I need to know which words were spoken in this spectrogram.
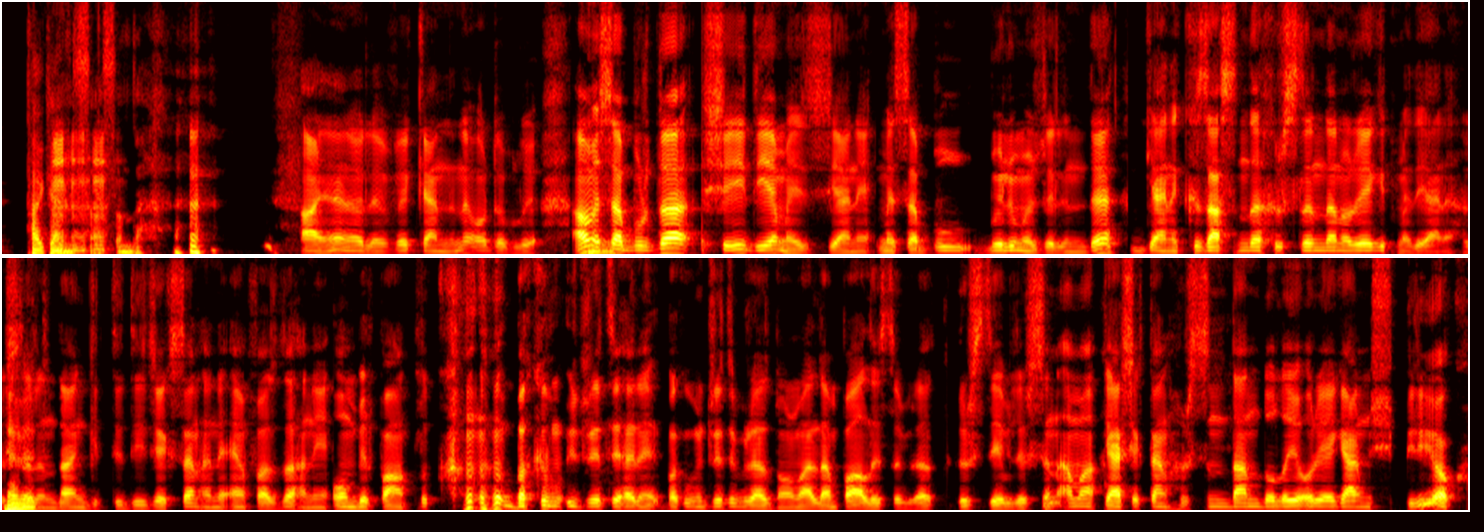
ta kendisi aslında. Aynen öyle ve kendini orada buluyor. Ama evet. mesela burada şeyi diyemeyiz yani mesela bu bölüm özelinde yani kız aslında hırslarından oraya gitmedi yani. Hırslarından evet. gitti diyeceksen hani en fazla hani 11 poundluk bakım ücreti hani bakım ücreti biraz normalden pahalıysa biraz hırs diyebilirsin ama gerçekten hırsından dolayı oraya gelmiş biri yok.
